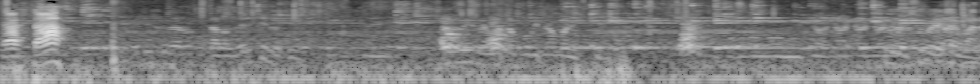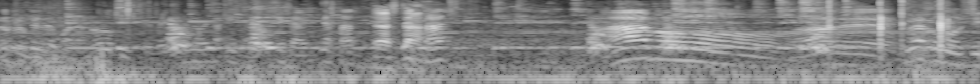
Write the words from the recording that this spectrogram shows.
Ya está. Metes un talón derecho y lo tiras. Sube y rebota un poquito por la izquierda. No, no, no, no, sube, sube, rebota, no te repara, no lo pises. Venga, venga, venga, esa, esa, ya estás. Ya está. estás. ¡Vamos! Vale. Mira como sí,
